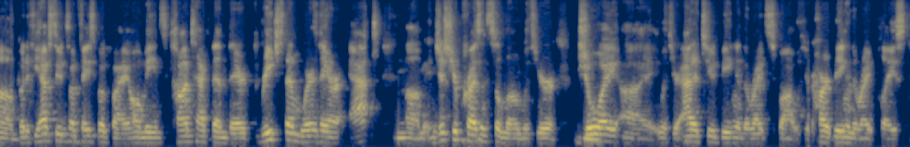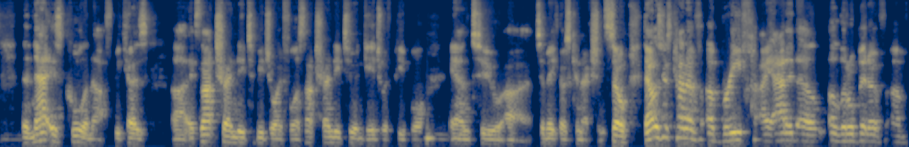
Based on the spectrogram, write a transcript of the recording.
Um, but if you have students on Facebook, by all means, contact them there. Reach them where they are at, mm-hmm. um, and just your presence alone, with your joy, uh, with your attitude being in the right spot, with your heart being in the right place, then that is cool enough because. Uh, it's not trendy to be joyful. It's not trendy to engage with people mm-hmm. and to uh, to make those connections. So that was just kind of a brief. I added a, a little bit of, of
